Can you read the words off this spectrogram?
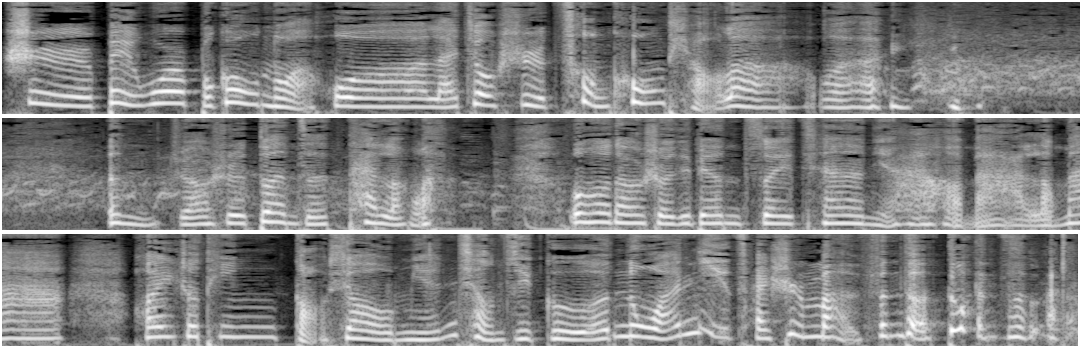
是被窝不够暖和，来教室蹭空调了？”我，嗯，主要是段子太冷了。问候到手机边最亲爱的你还好吗？冷吗？欢迎收听搞笑勉强及格，暖你才是满分的段子来了。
